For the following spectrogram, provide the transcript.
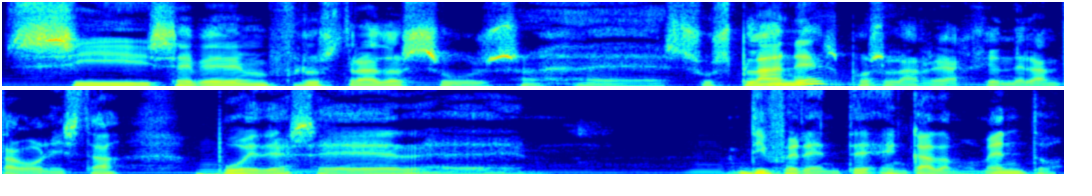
si se ven frustrados sus, eh, sus planes, pues la reacción del antagonista puede ser eh, diferente en cada momento.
